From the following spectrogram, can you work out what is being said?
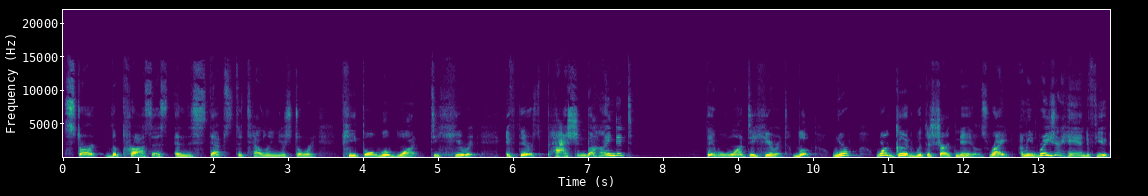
Start the process and the steps to telling your story. People will want to hear it. If there's passion behind it, they will want to hear it. Look, we're we're good with the Sharknadoes, right? I mean, raise your hand if you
